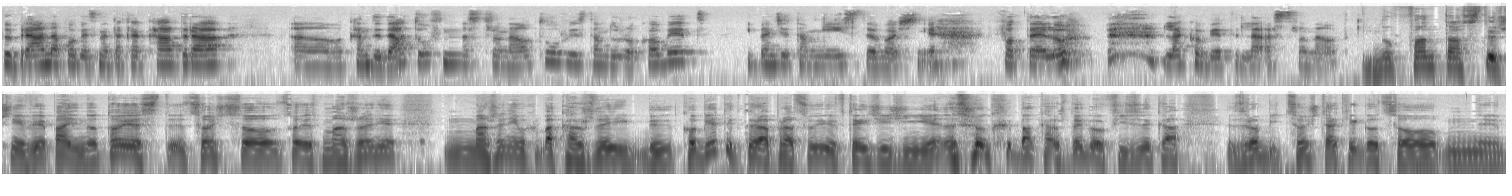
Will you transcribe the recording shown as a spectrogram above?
wybrana powiedzmy taka kadra e, kandydatów na astronautów, jest tam dużo kobiet i będzie tam miejsce właśnie w fotelu dla kobiety, dla astronautki. No fantastycznie, wie Pani, no to jest coś, co, co jest marzenie, marzeniem chyba każdej kobiety, która pracuje w tej dziedzinie, no, chyba każdego fizyka zrobić coś takiego, co mm,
